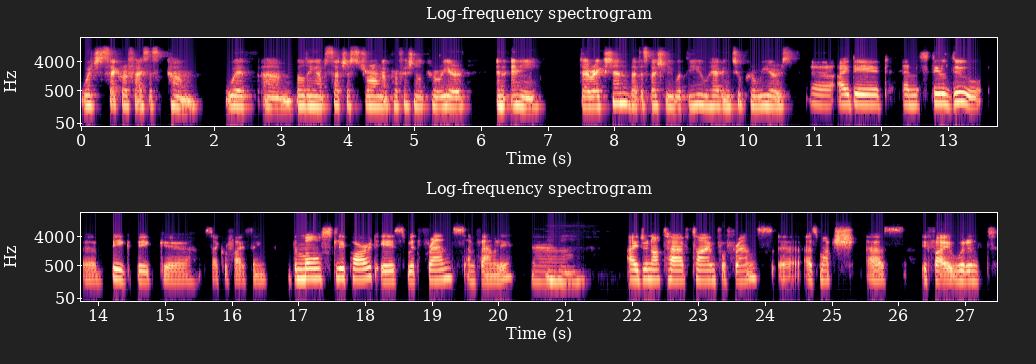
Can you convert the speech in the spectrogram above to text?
which sacrifices come with um, building up such a strong and professional career in any direction, but especially with you having two careers. Uh, I did and still do a big, big uh, sacrificing. The mostly part is with friends and family. mm-hmm. I do not have time for friends uh, as much as if I wouldn't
